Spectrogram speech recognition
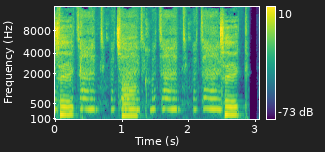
Tick tock, tick.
